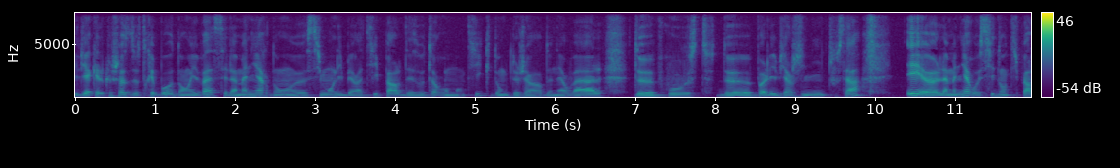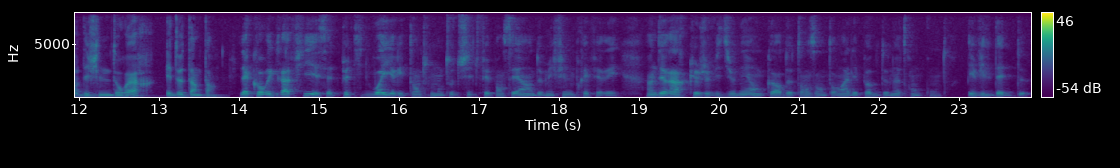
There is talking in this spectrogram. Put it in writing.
Il y a quelque chose de très beau dans Eva, c'est la manière dont Simon Liberati parle des auteurs romantiques, donc de Gérard de Nerval, de Proust, de Paul et Virginie, tout ça. Et euh, la manière aussi dont il parle des films d'horreur et de Tintin. La chorégraphie et cette petite voix irritante m'ont tout de suite fait penser à un de mes films préférés, un des rares que je visionnais encore de temps en temps à l'époque de notre rencontre, Evil Dead 2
